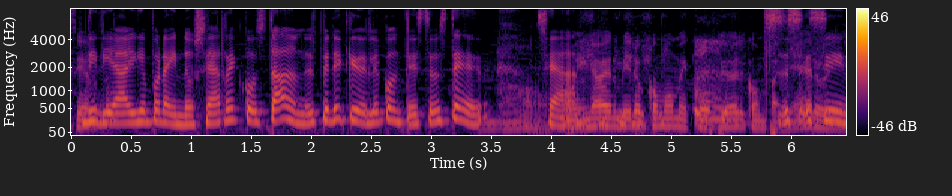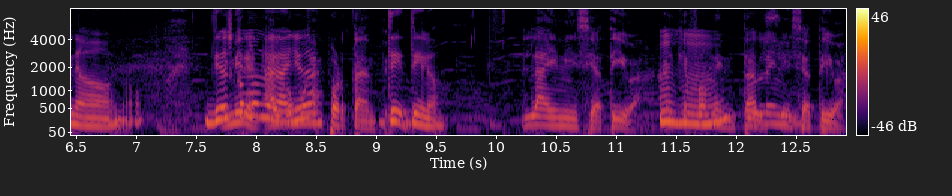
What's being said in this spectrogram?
¿cierto? Diría alguien por ahí, no sea recostado, no espere que Dios le conteste a usted. No, o sea, venga a ver, miro cómo me copio del compañero. sí, sí, y- no, no. Dios, miren, ¿cómo me algo muy ayudar? importante. Di- dilo. la iniciativa. Hay que fomentar la sí. iniciativa.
